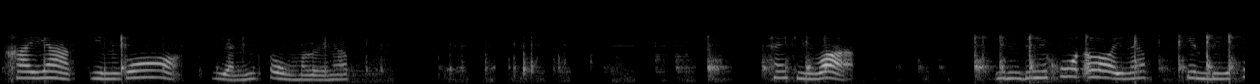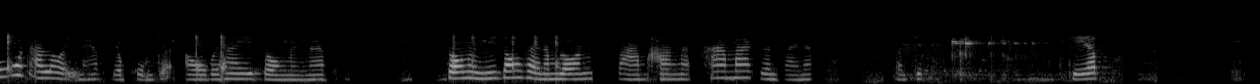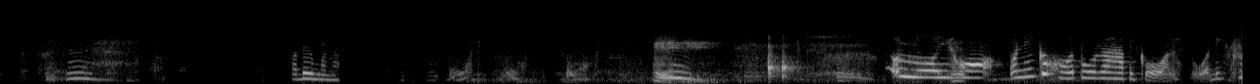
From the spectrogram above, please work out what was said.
ใครอยากกินก็เขียนส่งมาเลยนะครับ ให้พิมพ์ว่ากินดีโคตรอร่อยนะครับกินดีโคตรอร่อยนะครับ เดี๋ยวผมจะเอาไปให้ซองหนึ่งนะครับซองหนึ่งนี้ต้องใส่น้ำร้อนสามครั้งนะห้ามมากเกินไปนะครับสามสิบเคครับอืมก็ดื่มมันนะอร่อยเหาะวันนี้ก็ขอตัวลาไปก่อน สวัสดีครับ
